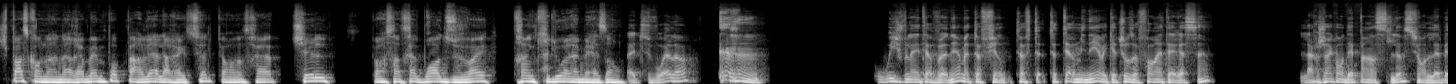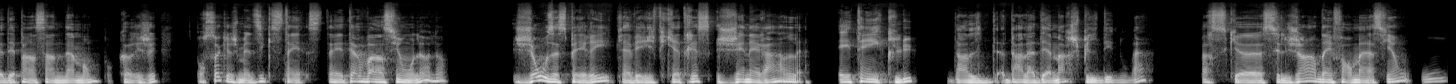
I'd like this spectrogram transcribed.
je pense qu'on n'en aurait même pas parlé à l'heure actuelle, puis on serait chill, puis on serait en train de boire du vin tranquillou à la maison. Ben, tu vois, là, oui, je voulais intervenir, mais tu as, terminé avec quelque chose de fort intéressant. L'argent qu'on dépense là, si on l'avait dépensé en amont pour corriger, c'est pour ça que je me dis que cette, intervention-là, -là, j'ose espérer que la vérificatrice générale est inclue dans, dans la démarche puis le dénouement, parce que c'est le genre d'information où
